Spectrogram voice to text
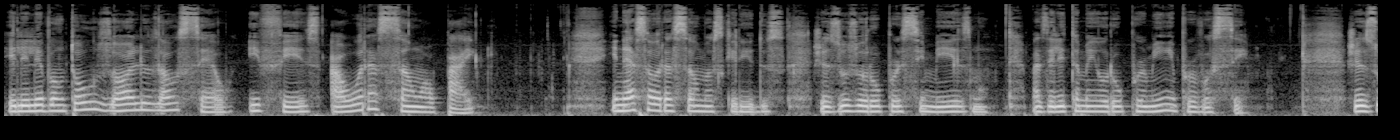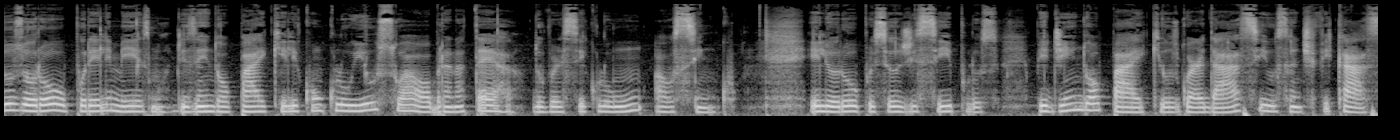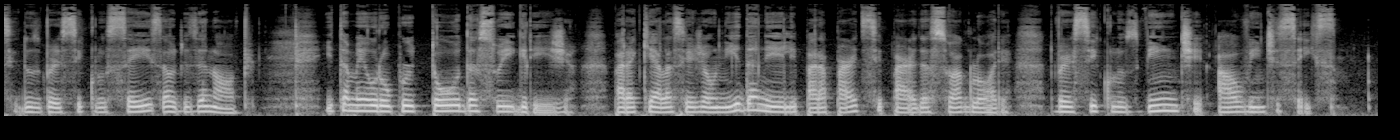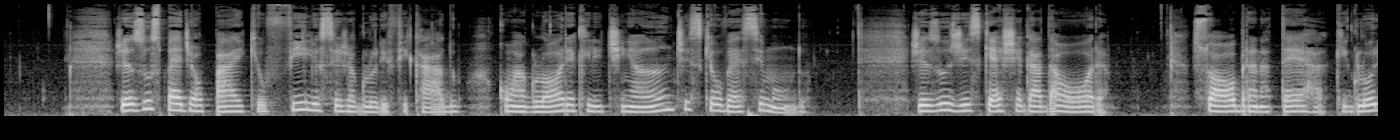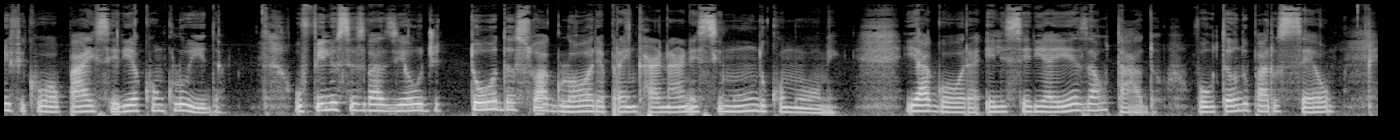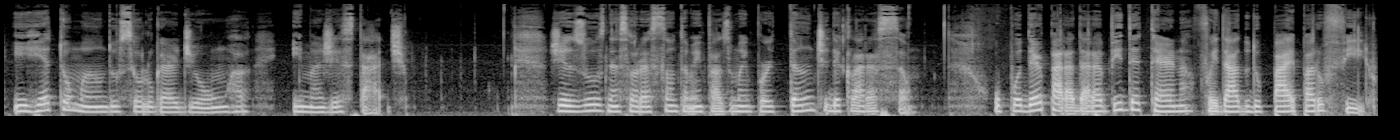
ele levantou os olhos ao céu e fez a oração ao Pai. E nessa oração, meus queridos, Jesus orou por si mesmo, mas ele também orou por mim e por você. Jesus orou por ele mesmo, dizendo ao Pai que ele concluiu sua obra na terra, do versículo 1 ao 5. Ele orou por seus discípulos, pedindo ao Pai que os guardasse e os santificasse, dos versículos 6 ao 19. E também orou por toda a sua igreja, para que ela seja unida nele para participar da sua glória, versículos 20 ao 26. Jesus pede ao Pai que o Filho seja glorificado com a glória que ele tinha antes que houvesse mundo. Jesus diz que é chegada a hora. Sua obra na terra, que glorificou ao Pai, seria concluída. O Filho se esvaziou de toda a sua glória para encarnar nesse mundo como homem. E agora ele seria exaltado, voltando para o céu e retomando o seu lugar de honra e majestade. Jesus, nessa oração, também faz uma importante declaração. O poder para dar a vida eterna foi dado do Pai para o Filho.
